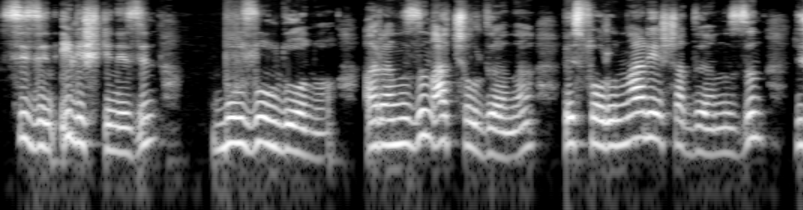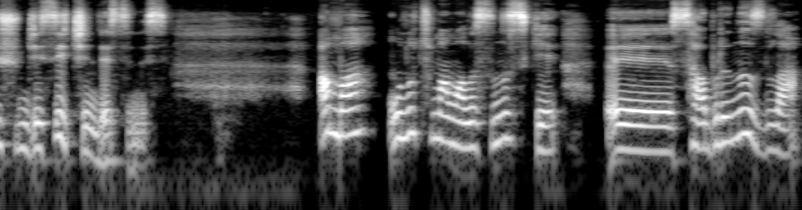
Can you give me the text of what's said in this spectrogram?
sizin ilişkinizin bozulduğunu, aranızın açıldığını ve sorunlar yaşadığınızın düşüncesi içindesiniz. Ama unutmamalısınız ki e, sabrınızla,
